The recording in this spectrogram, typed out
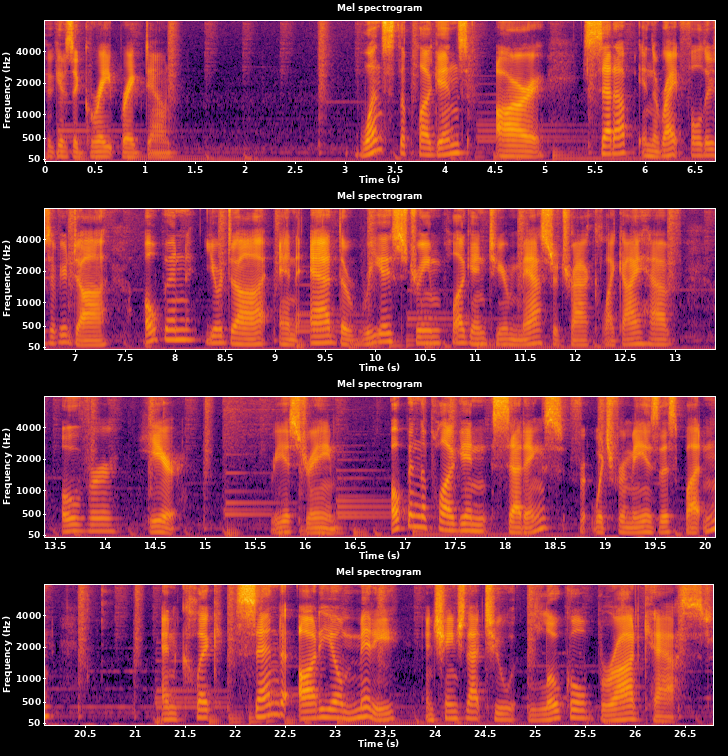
who gives a great breakdown. Once the plugins are set up in the right folders of your DAW, open your DAW and add the ReaStream plugin to your master track like I have over here. ReaStream. Open the plugin settings, which for me is this button, and click Send Audio MIDI and change that to Local Broadcast.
